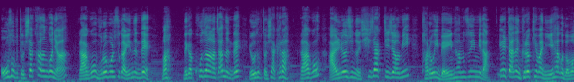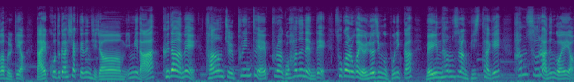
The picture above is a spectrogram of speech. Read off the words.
어디서부터 시작하는 거냐? 라고 물어볼 수가 있는데 마 내가 코드 하나 짰는데 여기서부터 시작해라 라고 알려주는 시작 지점이 바로 이 메인 함수입니다. 일단은 그렇게만 이해하고 넘어가 볼게요. 나의 코드가 시작되는 지점입니다. 그 다음에 다음 줄 printf라고 하는 애인데 소괄호가 열려진 거 보니까 메인 함수랑 비슷하게 함수라는 거예요.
